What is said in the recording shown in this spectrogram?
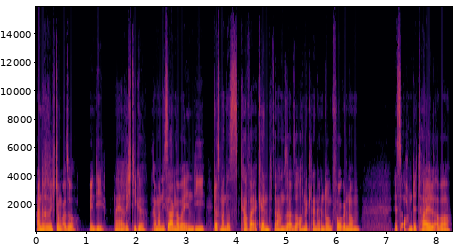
andere Richtung, also in die, naja, richtige kann man nicht sagen, aber in die, dass man das Cover erkennt. Da haben sie also auch eine kleine Änderung vorgenommen. Ist auch ein Detail, aber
